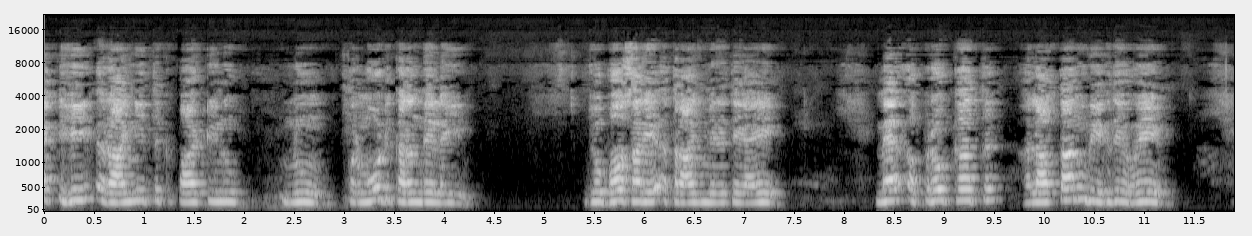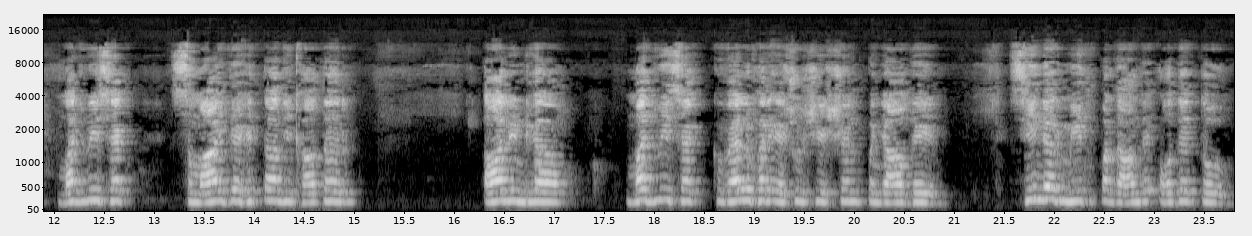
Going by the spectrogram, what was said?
ਇੱਕ ਹੀ ਰਾਜਨੀਤਿਕ ਪਾਰਟੀ ਨੂੰ ਨੂੰ ਪ੍ਰਮੋਟ ਕਰਨ ਦੇ ਲਈ ਜੋ ਬਹੁਤ ਸਾਰੇ ਇਤਰਾਜ਼ ਮੇਰੇ ਤੇ ਆਏ। ਮੈਂ ਉਪਰੋਕਤ ਹਾਲਾਤਾਂ ਨੂੰ ਵੇਖਦੇ ਹੋਏ ਮਜਬੀ ਸਿੱਖ ਸਮਾਜ ਦੇ ਹਿੱਤਾਂ ਦੀ ਖਾਤਰ all India Mazhabi Sikh welfare association Punjab ਦੇ ਸੀਨੀਅਰ ਮੀਤ ਪ੍ਰਧਾਨ ਦੇ ਅਹੁਦੇ ਤੋਂ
